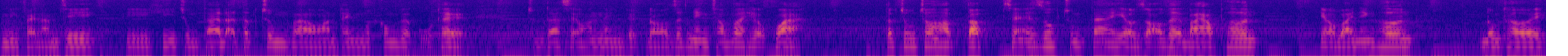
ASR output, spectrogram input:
mình phải làm gì, thì khi chúng ta đã tập trung vào hoàn thành một công việc cụ thể, chúng ta sẽ hoàn thành việc đó rất nhanh chóng và hiệu quả. Tập trung cho học tập sẽ giúp chúng ta hiểu rõ về bài học hơn, hiểu bài nhanh hơn. Đồng thời,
